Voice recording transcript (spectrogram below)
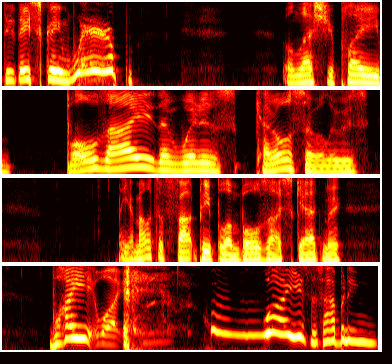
Do they scream whip? Unless you play Bullseye, then winners can also lose. The amount of fat people on Bullseye scared me. Why? Why? why is this happening?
